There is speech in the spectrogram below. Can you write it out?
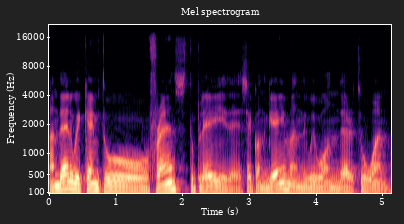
and then we came to France to play the second game, and we won there 2 1.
